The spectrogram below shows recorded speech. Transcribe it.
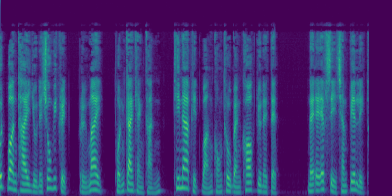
ฟุตบอลไทยอยู่ในช่วงวิกฤต หรือไม่ผลการแข่งขันที่น่าผิดหวังของทรูแบงคอกยูไนเต็ดใน AFC แชมเปี้ยนลีก2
